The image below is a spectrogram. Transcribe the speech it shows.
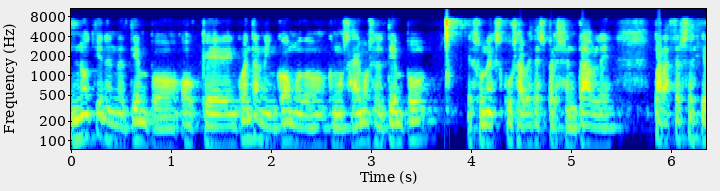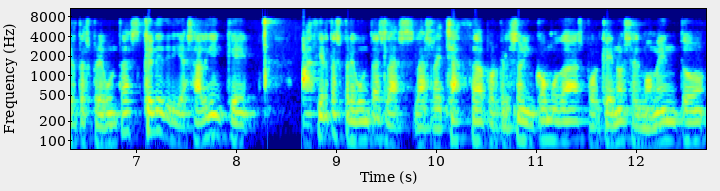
no tienen el tiempo o que encuentran incómodo, como sabemos, el tiempo es una excusa a veces presentable para hacerse ciertas preguntas, ¿qué le dirías a alguien que a ciertas preguntas las, las rechaza porque le son incómodas, porque no es el momento?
